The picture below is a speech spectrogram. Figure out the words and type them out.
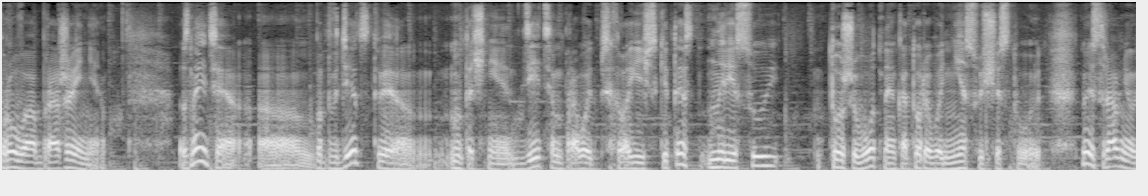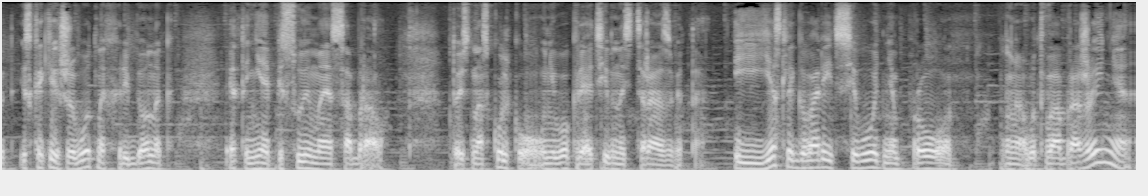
про воображение. Знаете, э, вот в детстве, ну точнее, детям проводят психологический тест, нарисуй то животное, которого не существует. Ну и сравнивают, из каких животных ребенок это неописуемое собрал. То есть, насколько у него креативность развита. И если говорить сегодня про э, вот воображение,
